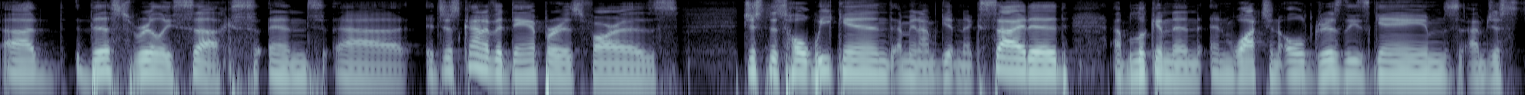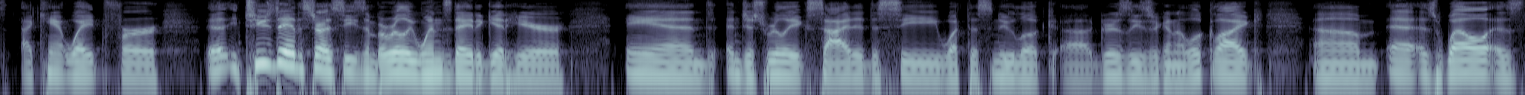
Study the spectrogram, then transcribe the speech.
Uh, this really sucks. And uh, it's just kind of a damper as far as just this whole weekend. I mean, I'm getting excited. I'm looking and, and watching old Grizzlies games. I'm just, I can't wait for uh, Tuesday at the start of the season, but really Wednesday to get here. And and just really excited to see what this new look uh, Grizzlies are going to look like, um, as well as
